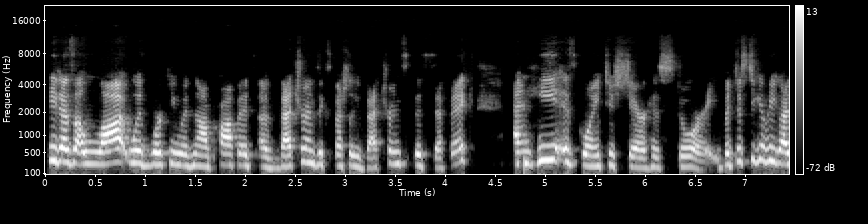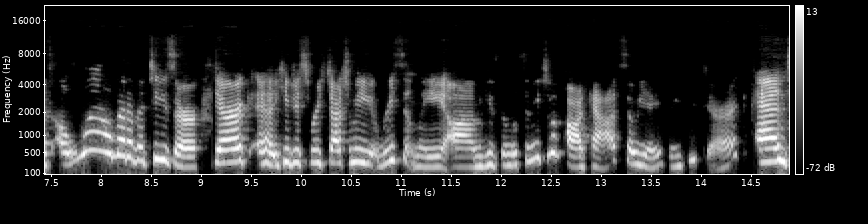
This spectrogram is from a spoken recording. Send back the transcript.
He does a lot with working with nonprofits of veterans, especially veteran specific and he is going to share his story. But just to give you guys a little bit of a teaser, Derek, uh, he just reached out to me recently. Um, he's been listening to the podcast, so yay, thank you, Derek. And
